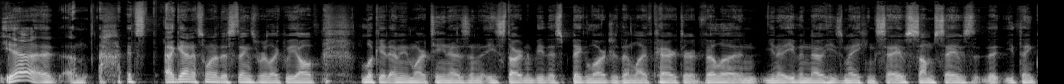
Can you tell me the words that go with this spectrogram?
Yeah, it, um, it's again, it's one of those things where like we all look at Emi Martinez and he's starting to be this big, larger than life character at Villa, and you know, even though he's making saves, some saves that you think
